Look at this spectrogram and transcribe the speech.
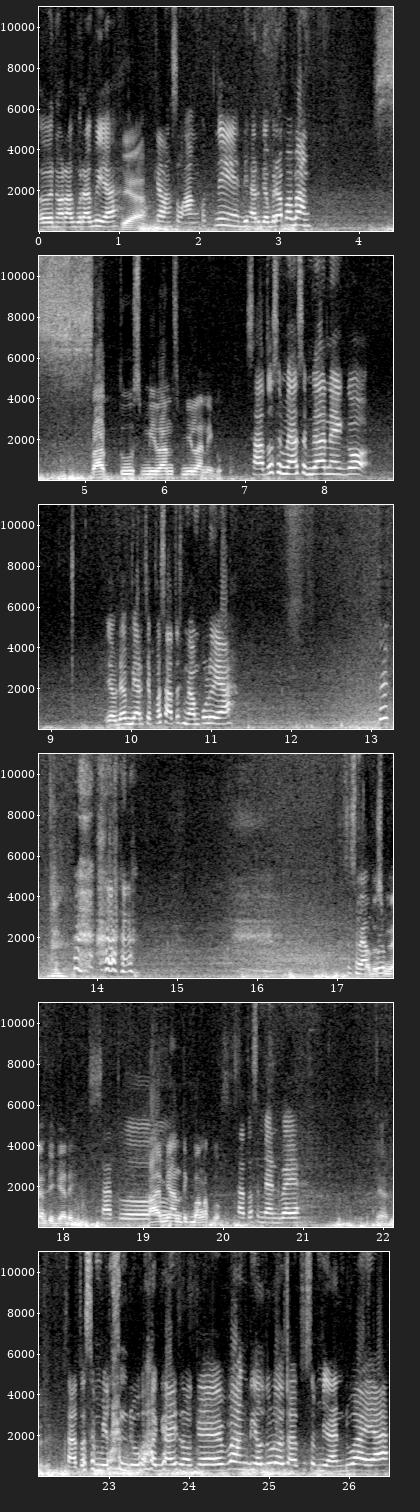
eh, no ragu-ragu ya Iya. oke langsung angkut nih di harga berapa bang 199 nego. 199 nego ya udah biar cepet 190 ya Satu 193 deh. satu KM-nya antik banget loh. 192 ya Ya, oke deh. 192 guys oke bang deal dulu 192 ya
